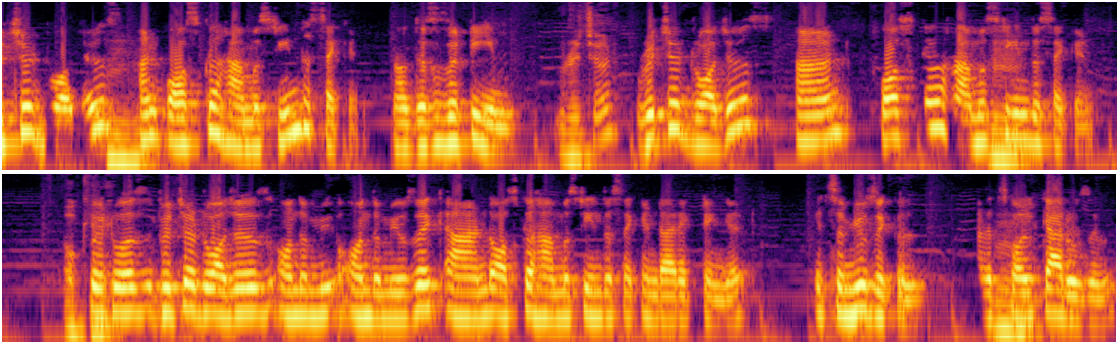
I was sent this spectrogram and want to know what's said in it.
Richard Rodgers hmm. and Oscar Hammerstein II. Now this is a team. Richard? Richard Rodgers and Oscar Hammerstein II. Okay. So it was Richard Rodgers on the mu- on the music and Oscar Hammerstein II directing it. It's a musical and it's called Carousel.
